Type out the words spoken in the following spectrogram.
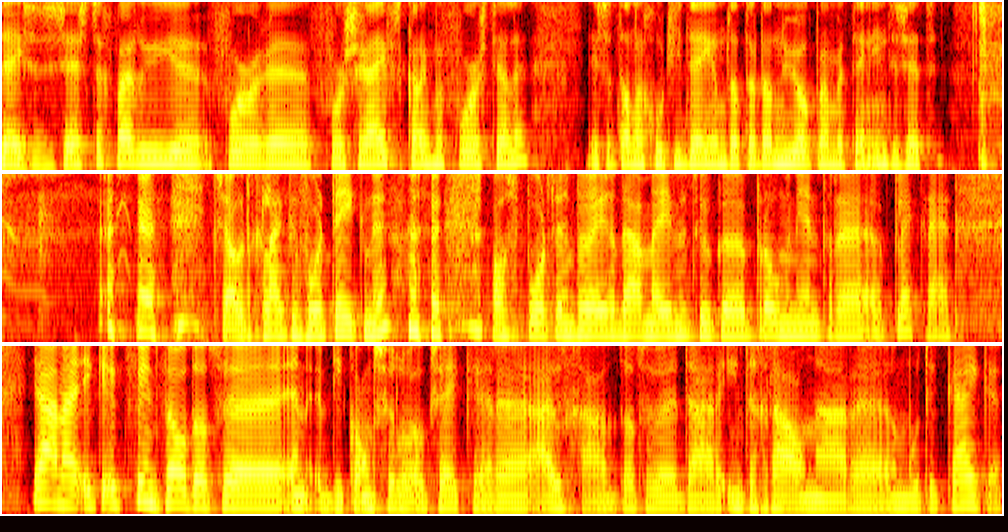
D66 waar u uh, voor, uh, voor schrijft, kan ik me voorstellen. Is het dan een goed idee om dat er dan nu ook maar meteen in te zetten? ik zou er gelijk ervoor tekenen. Als sport en bewegen daarmee natuurlijk een prominentere plek krijgt. Ja, nou, ik, ik vind wel dat, uh, en die kans zullen we ook zeker uitgaan, dat we daar integraal naar moeten kijken.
